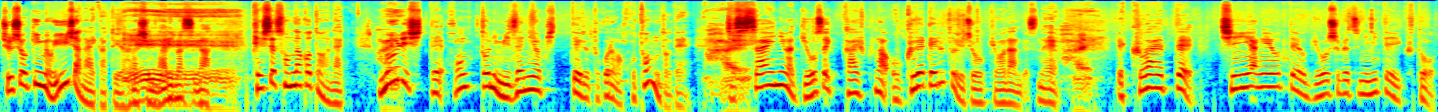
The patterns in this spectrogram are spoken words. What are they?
中小企業いいじゃないかという話になりますが、ええ。決してそんなことはない、無理して本当に未銭を切っているところがほとんどで、はい。実際には業績回復が遅れているという状況なんですね。はい。で加えて、賃上げ予定を業種別に見ていくと、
